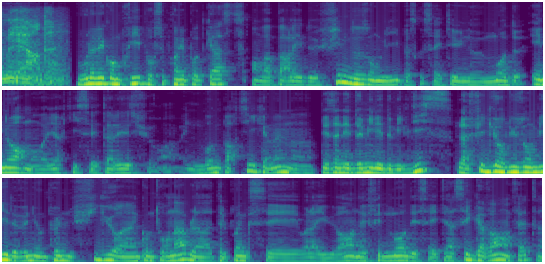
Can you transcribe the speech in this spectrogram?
merde. Vous l'avez compris, pour ce premier podcast, on va parler de films de zombies, parce que ça a été une mode énorme, on va dire, qui s'est étalée sur une bonne partie quand même, euh, des années 2000 et 2010. La figure du zombie est devenue un peu une figure incontournable, à tel point que c'est, voilà, il y a eu vraiment un effet de mode et ça a été assez gavant en fait, euh,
